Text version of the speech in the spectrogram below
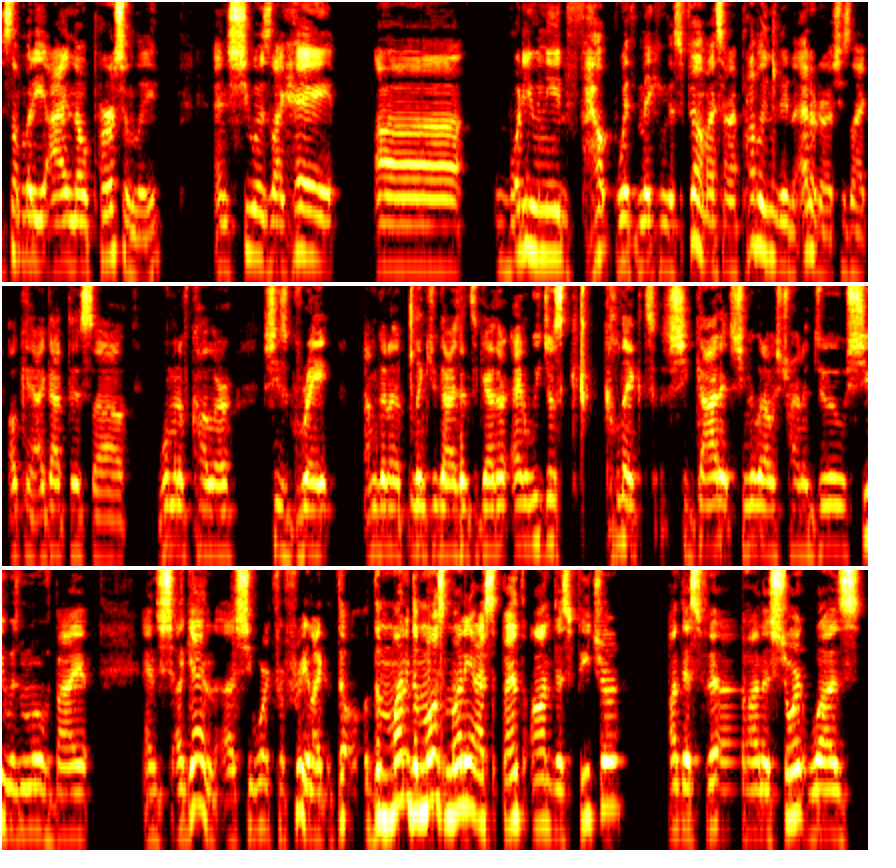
somebody I know personally, and she was like, "Hey, uh, what do you need help with making this film?" I said, "I probably need an editor." She's like, "Okay, I got this uh, woman of color. She's great." I'm gonna link you guys in together, and we just clicked. She got it. She knew what I was trying to do. She was moved by it, and she, again, uh, she worked for free. Like the the money, the most money I spent on this feature, on this on this short was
